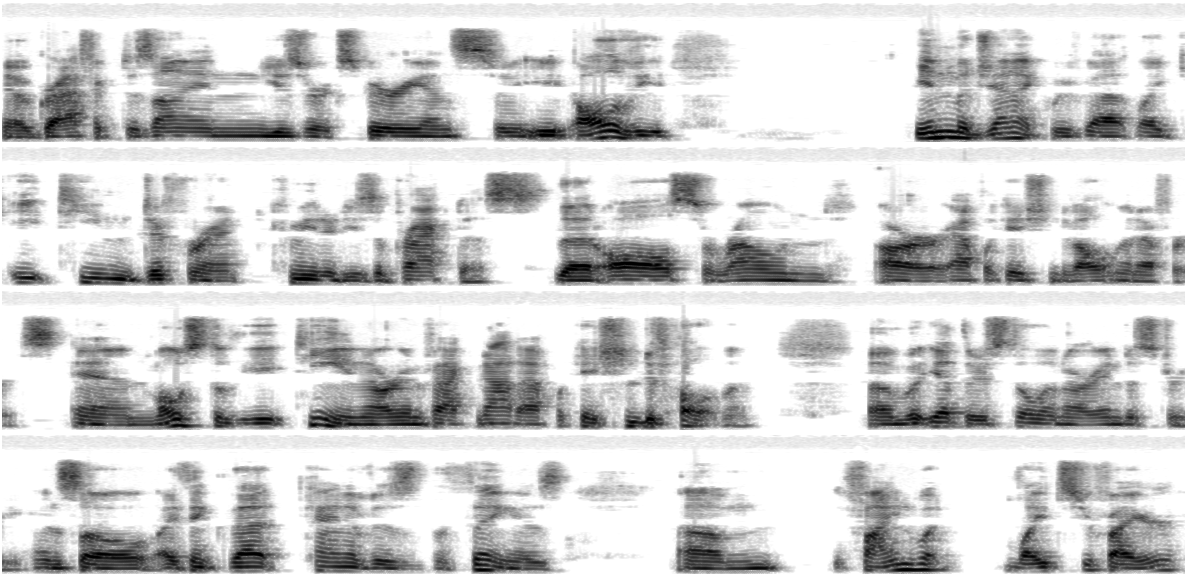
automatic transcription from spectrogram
You know, graphic design, user experience, all of the, in Magenic, we've got like 18 different communities of practice that all surround our application development efforts. And most of the 18 are in fact not application development. Um, but yet they're still in our industry. And so I think that kind of is the thing is, um, find what lights your fire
